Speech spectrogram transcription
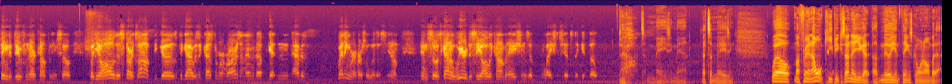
thing to do from their company. So, but you know, all of this starts off because the guy was a customer of ours and ended up getting his wedding rehearsal with us. You know, and so it's kind of weird to see all the combinations of relationships that get built. Oh, it's amazing, man. That's amazing. Well, my friend, I won't keep you because I know you got a million things going on, but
